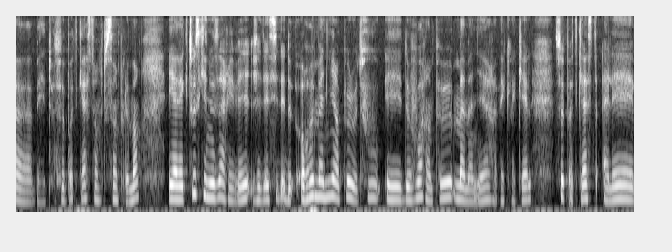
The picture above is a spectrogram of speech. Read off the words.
euh, ben, de ce podcast hein, tout simplement. Et avec tout ce qui nous est arrivé, j'ai décidé de remanier un peu le tout et de voir un peu ma manière avec laquelle ce podcast allait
